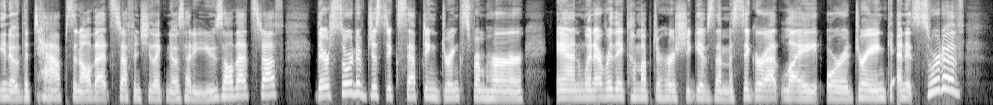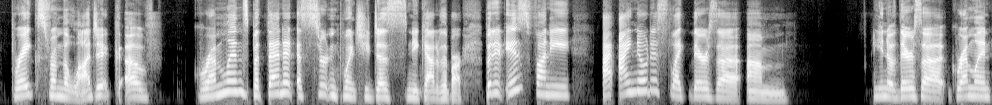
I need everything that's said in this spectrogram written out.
you know the taps and all that stuff, and she like knows how to use all that stuff. They're sort of just accepting drinks from her. And whenever they come up to her, she gives them a cigarette light or a drink. And it sort of breaks from the logic of gremlins but then at a certain point she does sneak out of the bar but it is funny i i noticed like there's a um you know there's a gremlin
